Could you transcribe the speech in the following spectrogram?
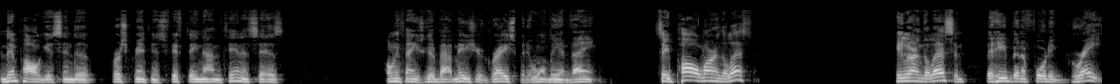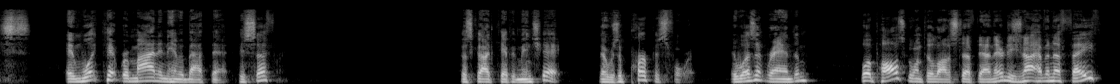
And then Paul gets into 1 Corinthians 15, 9 and 10 and says, only thing that's good about me is your grace, but it won't be in vain. See, Paul learned the lesson. He learned the lesson that he'd been afforded grace. And what kept reminding him about that? His suffering. Because God kept him in check. There was a purpose for it. It wasn't random. Well, Paul's going through a lot of stuff down there. Does he not have enough faith?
